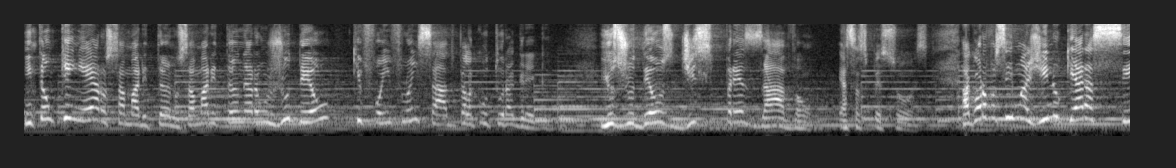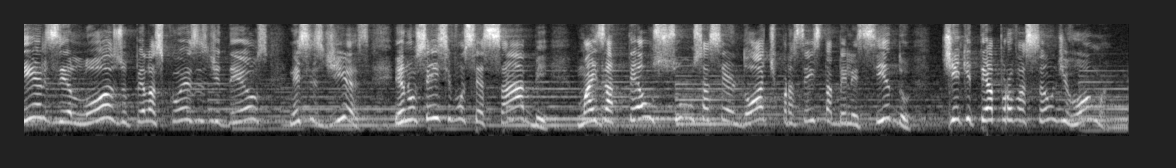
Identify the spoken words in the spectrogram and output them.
Então, quem era o samaritano? O samaritano era um judeu que foi influenciado pela cultura grega. E os judeus desprezavam essas pessoas. Agora você imagina o que era ser zeloso pelas coisas de Deus nesses dias. Eu não sei se você sabe, mas até o sumo sacerdote, para ser estabelecido, tinha que ter aprovação de Roma.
